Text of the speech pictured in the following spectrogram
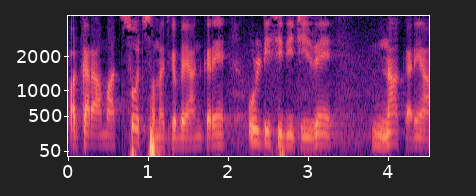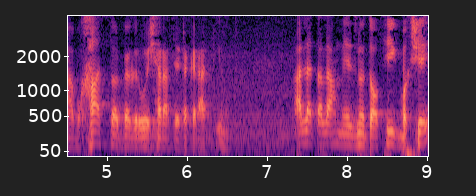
اور کرامات سوچ سمجھ کے بیان کریں۔ الٹی سیدھی چیزیں نہ کریں آپ، خاص طور پہ اگر وہ شرح سے ٹکراتی ہوں۔ اللہ تعالیٰ ہمیں عزم و توفیق بخشے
